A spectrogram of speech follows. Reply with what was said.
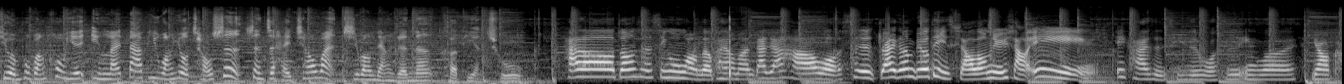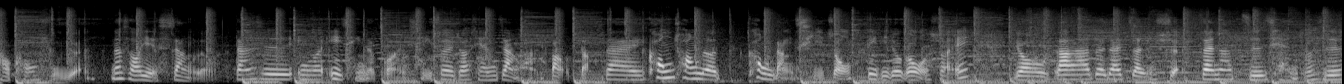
提文曝光后也引来大批网友朝圣，甚至还敲碗希望两人能合体演出。Hello，中时新闻网的朋友们，大家好，我是 Dragon Beauty 小龙女小印。一开始其实我是因为要考空服员，那时候也上了，但是因为疫情的关系，所以就先暂缓报道。在空窗的空档期中，弟弟就跟我说，哎、有啦啦队在甄选，在那之前就是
